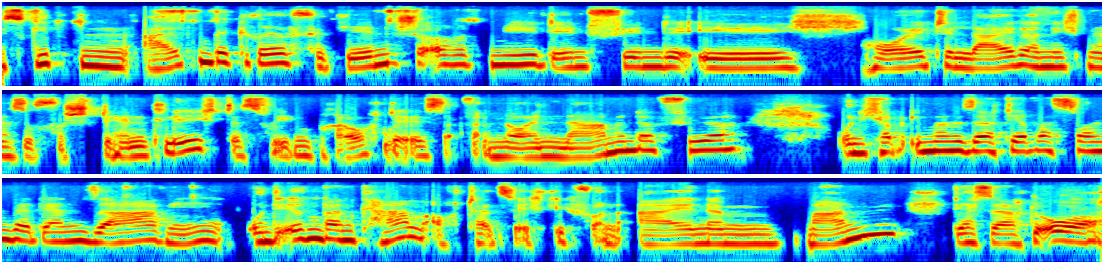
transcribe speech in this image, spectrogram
Es gibt einen alten Begriff, hygienische Eurythmie, den finde ich heute leider nicht mehr so verständlich. Deswegen brauchte es einen neuen Namen dafür. Und ich habe immer gesagt, ja, was sollen wir denn sagen? Und irgendwann kam auch tatsächlich von einem Mann, der sagte, oh,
